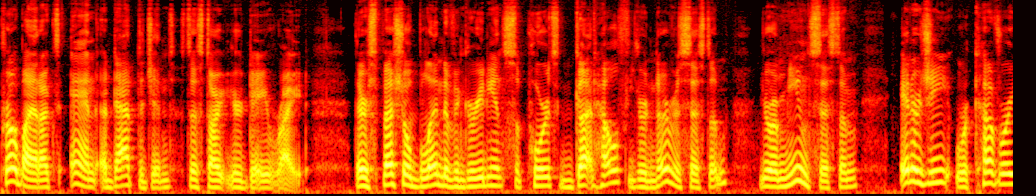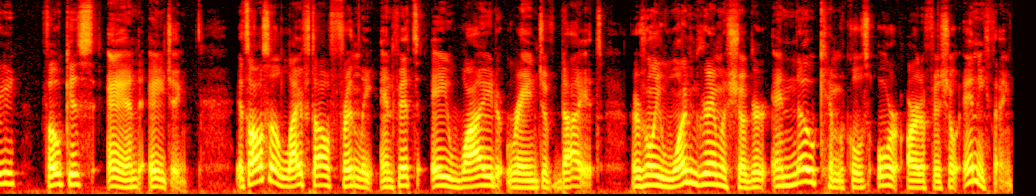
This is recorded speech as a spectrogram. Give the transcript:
probiotics, and adaptogens to start your day right. Their special blend of ingredients supports gut health, your nervous system, your immune system, energy, recovery, focus, and aging. It's also lifestyle friendly and fits a wide range of diets. There's only one gram of sugar and no chemicals or artificial anything.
